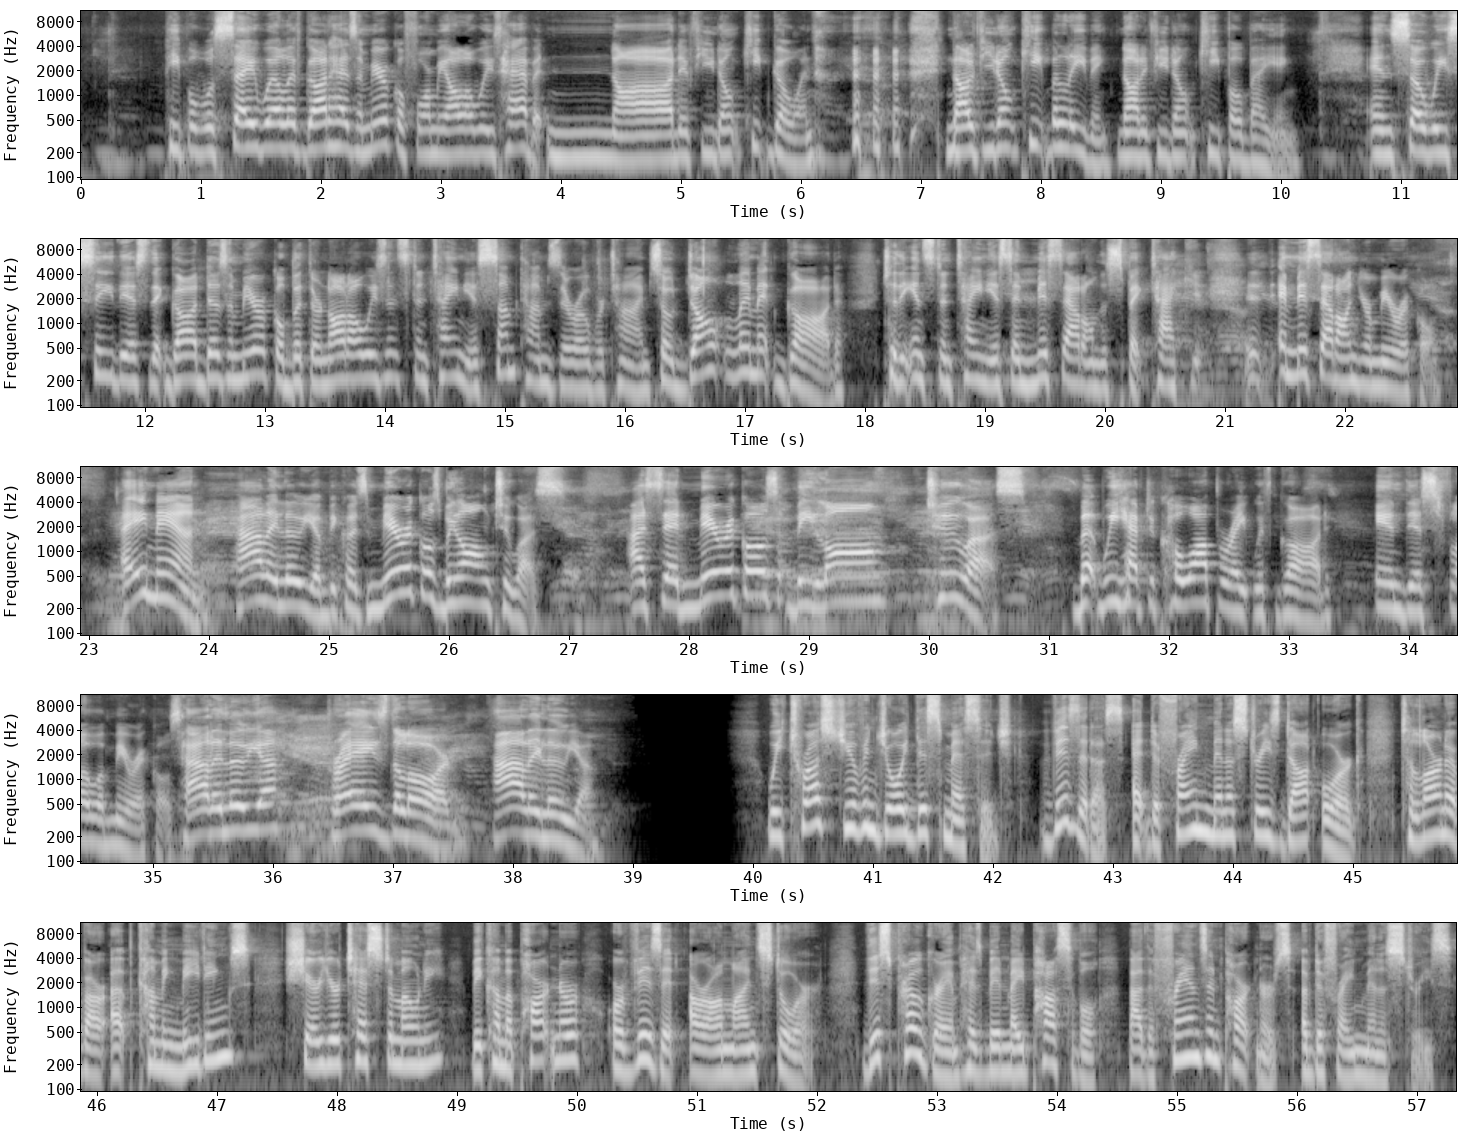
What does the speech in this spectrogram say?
People will say, well, if God has a miracle for me, I'll always have it. Not if you don't keep going. not if you don't keep believing. Not if you don't keep obeying. And so we see this that God does a miracle, but they're not always instantaneous. Sometimes they're over time. So don't limit God to the instantaneous and miss out on the spectacular and miss out on your miracle. Amen. Hallelujah. Because miracles belong to us. I said miracles belong to us. But we have to cooperate with God in this flow of miracles. Hallelujah. Praise the Lord. Hallelujah. We trust you've enjoyed this message. Visit us at dufresneministries.org to learn of our upcoming meetings, share your testimony, become a partner, or visit our online store. This program has been made possible by the friends and partners of Dufresne Ministries.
